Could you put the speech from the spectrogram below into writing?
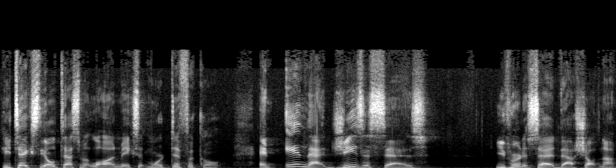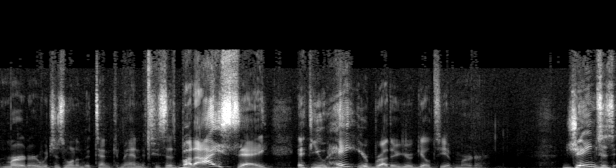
He takes the Old Testament law and makes it more difficult. And in that, Jesus says, You've heard it said, Thou shalt not murder, which is one of the Ten Commandments. He says, But I say, if you hate your brother, you're guilty of murder. James is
